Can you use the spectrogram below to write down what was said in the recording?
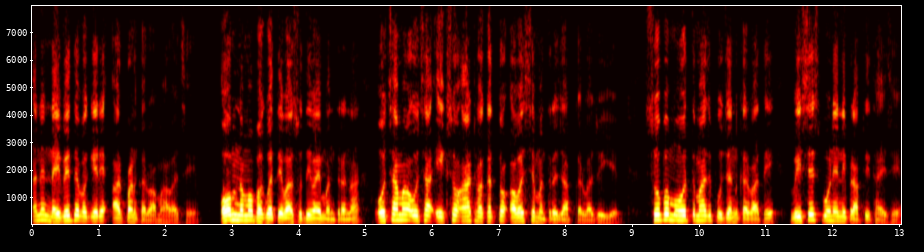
અને નૈવેદ્ય વગેરે અર્પણ કરવામાં આવે છે. ઓમ નમો ભગવતે વાસુદેવાય મંત્રના. ઓછામાં ઓછા એકસો આઠ વખત તો અવશ્ય મંત્ર જાપ કરવા જોઈએ. શુભ મુહૂર્તમાં જ પૂજન કરવાથી વિશેષ પુણ્યની પ્રાપ્તિ થાય છે.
